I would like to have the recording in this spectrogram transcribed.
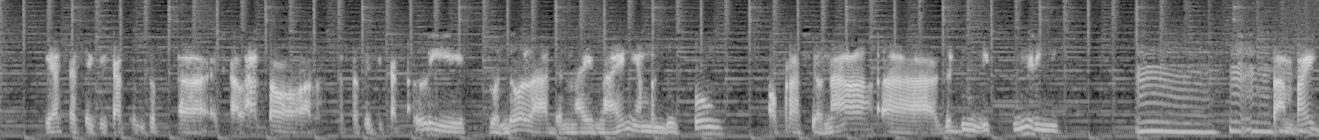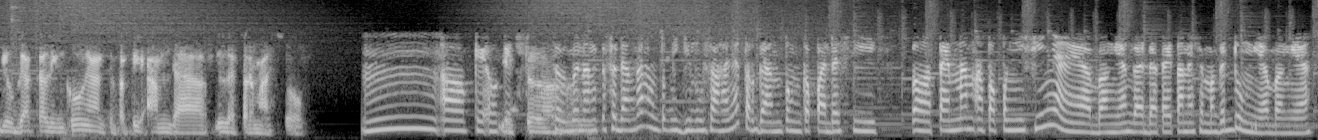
ya sertifikat untuk uh, eskalator, sertifikat lift, gondola dan lain-lain yang mendukung operasional uh, gedung itu sendiri. Hmm, hmm, hmm, sampai juga ke lingkungan seperti AMDAL juga termasuk. Hmm, oke oke. Gitu. Sebenarnya sedangkan untuk izin usahanya tergantung kepada si uh, tenan atau pengisinya ya, Bang ya, nggak ada kaitannya sama gedung ya, Bang ya.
